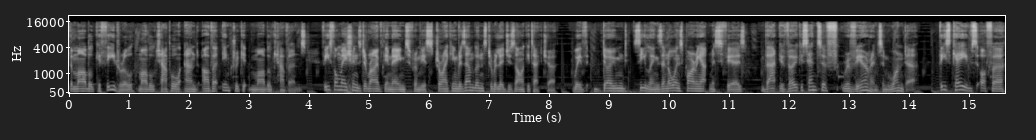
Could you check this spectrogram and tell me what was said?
the marble cathedral, marble chapel, and other intricate marble caverns. These formations derive their names from their striking resemblance to religious architecture, with domed ceilings and awe-inspiring atmospheres that evoke a sense of reverence and wonder. These caves offer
